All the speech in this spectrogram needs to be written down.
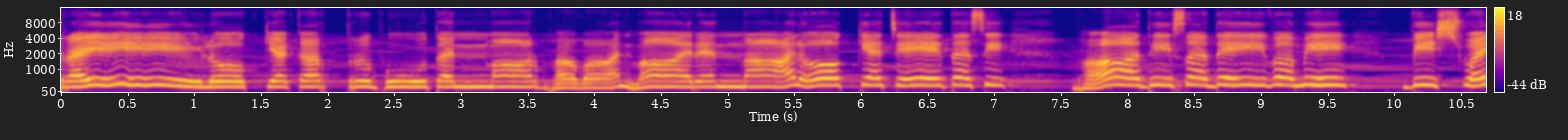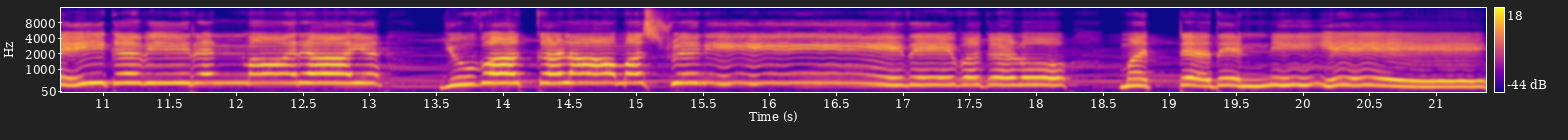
ത്രൈലോക്യകർത്തൃഭൂതന്മാർ ഭവാന്മാരെന്നാലോക്യചേതസി ഭവാന്മാരെന്നാലോക്യ ചേതസി ഭാതി സദൈവമേ വിശ്വൈകവീരന്മാരായ യുവാക്കളാമശ്വനീ ദേവകളോ മറ്റതെന്നിയേ?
